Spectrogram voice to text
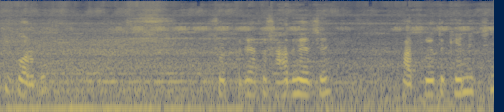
কি করব সত্যি এত স্বাদ হয়েছে। ভাত করে তো খেয়ে নিচ্ছি।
